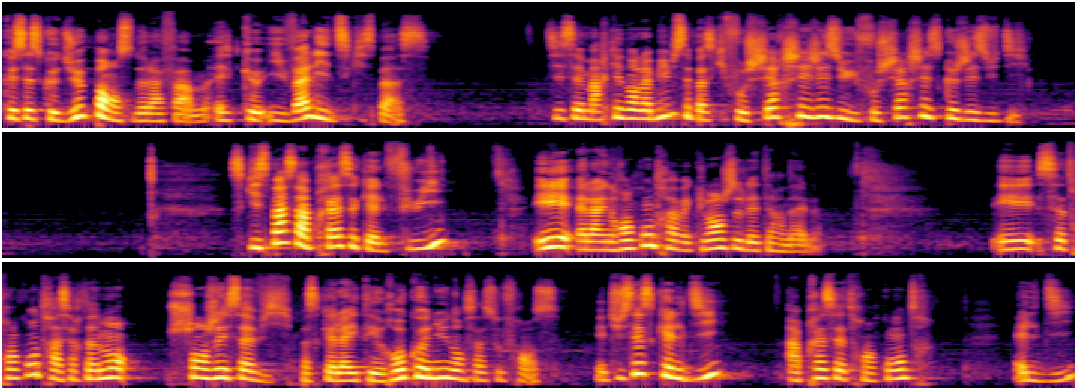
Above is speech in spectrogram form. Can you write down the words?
que c'est ce que Dieu pense de la femme et qu'il valide ce qui se passe. Si c'est marqué dans la Bible, c'est parce qu'il faut chercher Jésus, il faut chercher ce que Jésus dit. Ce qui se passe après, c'est qu'elle fuit et elle a une rencontre avec l'ange de l'Éternel. Et cette rencontre a certainement changé sa vie parce qu'elle a été reconnue dans sa souffrance. Et tu sais ce qu'elle dit après cette rencontre? Elle dit,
